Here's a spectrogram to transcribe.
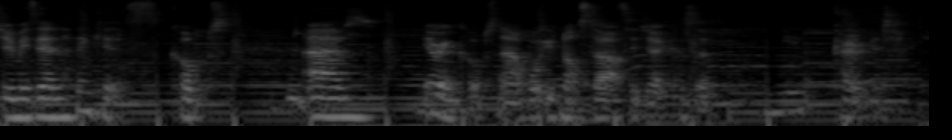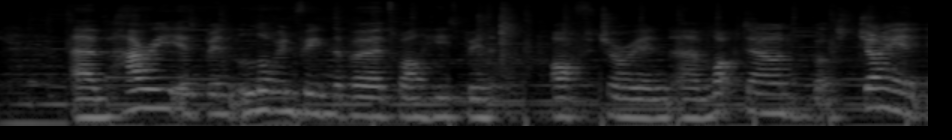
Jimmy's in. I think it's cubs. Um, you're in cubs now, but you've not started yet because of COVID. Um, Harry has been loving feeding the birds while he's been off during um, lockdown. We've got this giant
